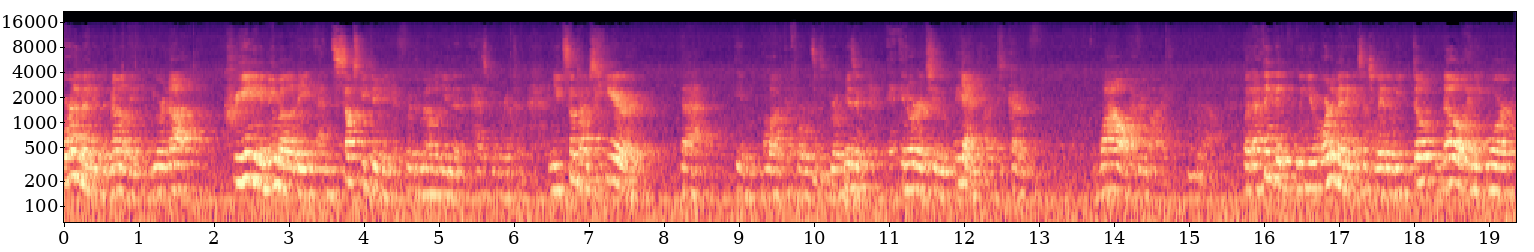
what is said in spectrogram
ornamenting the melody. You are not creating a new melody and substituting it for the melody that has been written. And you'd sometimes hear that in a lot of performances of Baroque music in order to, again, to kind of wow everybody. you know. But I think that when you're ornamenting in such a way that we don't know anymore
